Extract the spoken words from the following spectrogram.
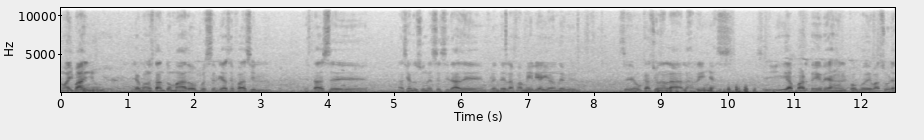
no hay baño, ya cuando están tomados pues se le hace fácil estás eh, haciendo su necesidad de, enfrente de la familia y es donde se ocasionan las riñas. Y aparte dejan el poco de basura,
